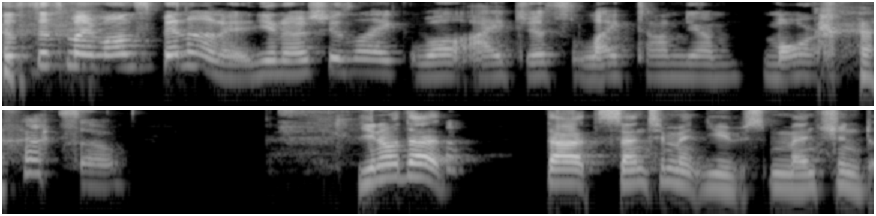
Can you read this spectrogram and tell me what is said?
That's just my mom's spin on it. You know, she's like, well, I just like tom yum more. So, you know that that sentiment you mentioned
